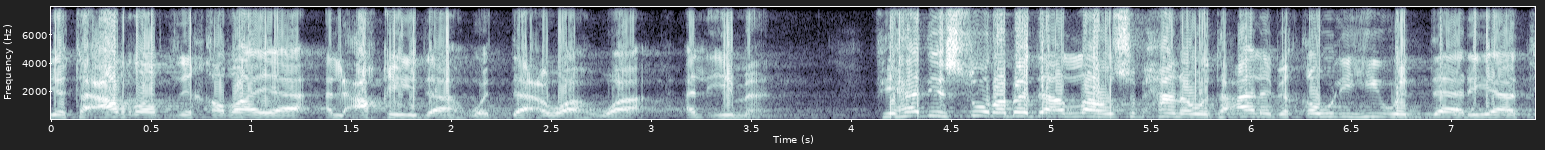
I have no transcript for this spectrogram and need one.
يتعرض لقضايا العقيدة والدعوة والإيمان. في هذه السورة بدأ الله سبحانه وتعالى بقوله والداريات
